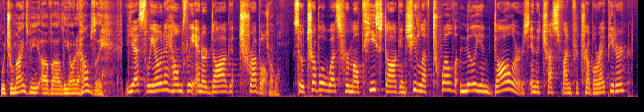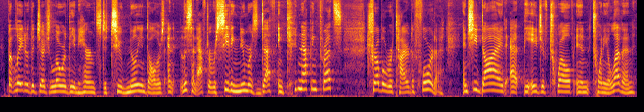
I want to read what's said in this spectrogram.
Which reminds me of uh, Leona Helmsley. Yes, Leona Helmsley and her dog Trouble. Trouble. So Trouble was her Maltese dog, and she left $12 million in the trust fund for Trouble, right, Peter? But later, the judge lowered the inheritance to $2 million. And listen, after receiving numerous death and kidnapping threats, Trouble retired to Florida. And she died at the age of 12 in 2011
